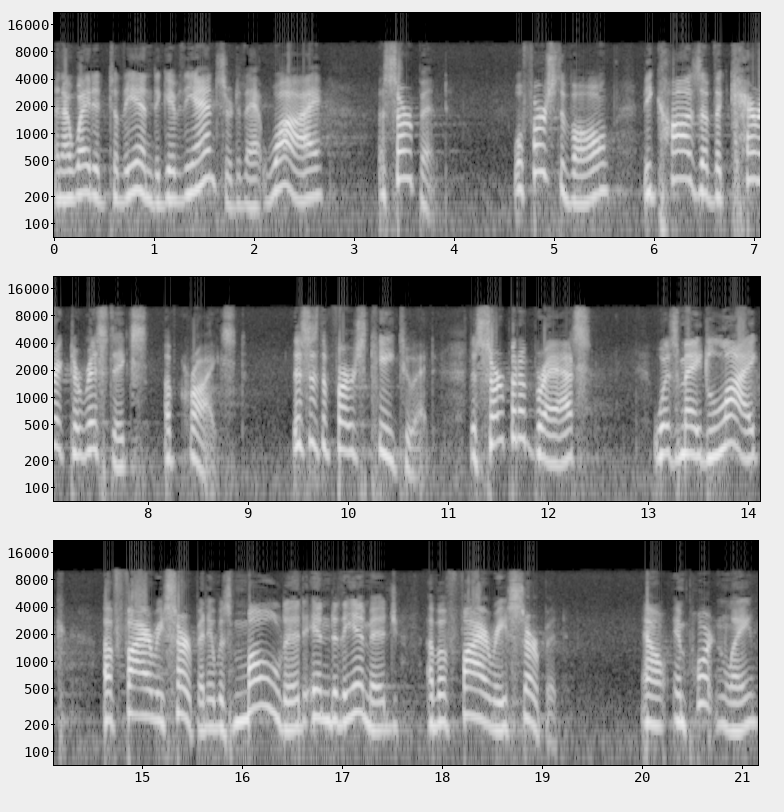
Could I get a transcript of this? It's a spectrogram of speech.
And I waited till the end to give the answer to that. Why a serpent? Well, first of all, because of the characteristics of Christ. This is the first key to it. The serpent of brass was made like a fiery serpent. It was molded into the image of a fiery serpent. Now, importantly,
